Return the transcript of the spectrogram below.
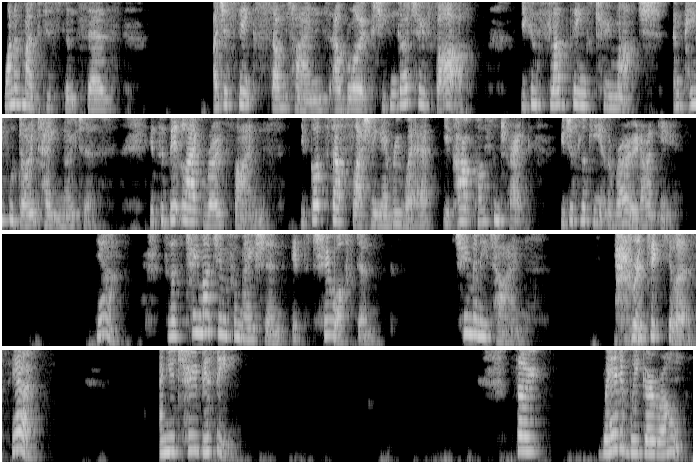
One of my participants says, I just think sometimes our blokes, you can go too far. You can flood things too much, and people don't take notice. It's a bit like road signs. You've got stuff flashing everywhere. You can't concentrate. You're just looking at the road, aren't you? Yeah. So there's too much information. It's too often. It's too many times. Ridiculous. Yeah. And you're too busy. So, where did we go wrong?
